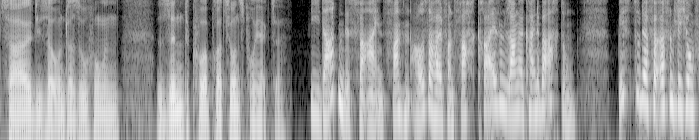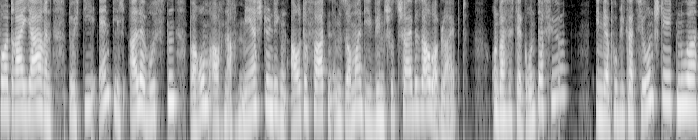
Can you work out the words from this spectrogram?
Zahl dieser Untersuchungen sind Kooperationsprojekte. Die Daten des Vereins fanden außerhalb von Fachkreisen lange keine Beachtung. Bis zu der Veröffentlichung vor drei Jahren, durch die endlich alle wussten, warum auch nach mehrstündigen Autofahrten im Sommer die Windschutzscheibe sauber bleibt. Und was ist der Grund dafür? In der Publikation steht nur,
